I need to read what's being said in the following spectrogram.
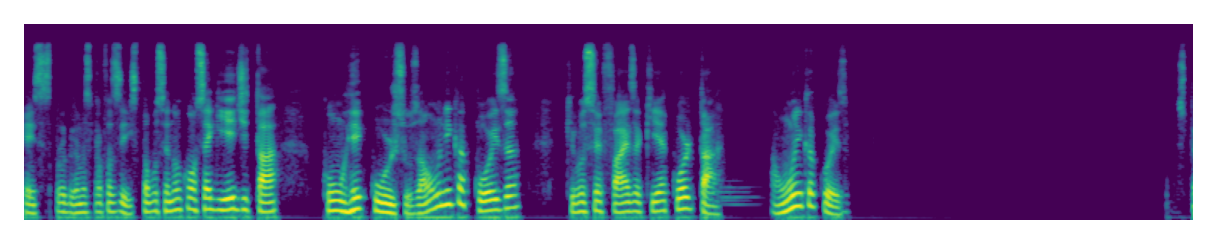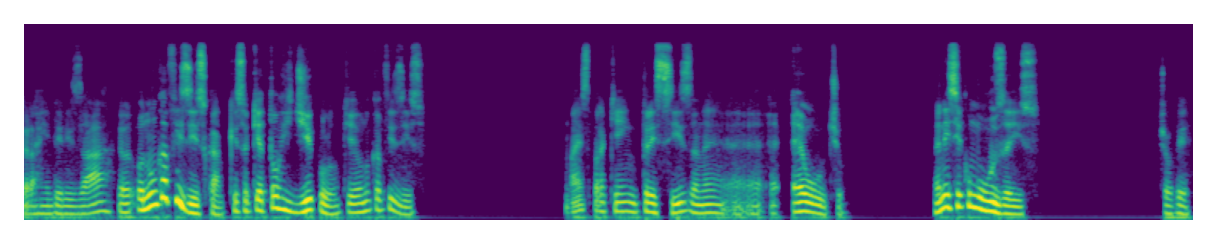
esses programas para fazer isso. Então você não consegue editar com recursos. A única coisa que você faz aqui é cortar. A única coisa. Esperar renderizar. Eu, eu, nunca fiz isso, cara, porque isso aqui é tão ridículo que eu nunca fiz isso. Mas para quem precisa, né, é, é, é útil. Eu nem sei como usa isso. Deixa eu ver.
